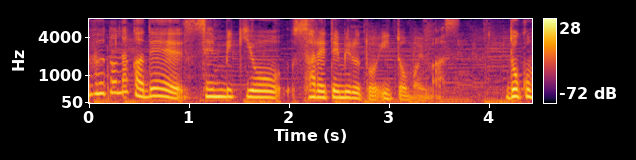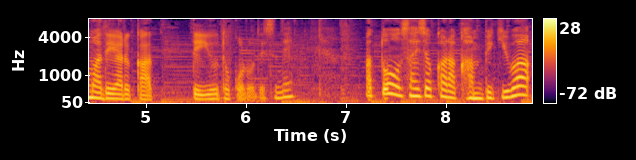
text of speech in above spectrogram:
分の中で線引きをされてみるといいと思います。どこまでやるかっていうところですね。あと最初から完璧は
